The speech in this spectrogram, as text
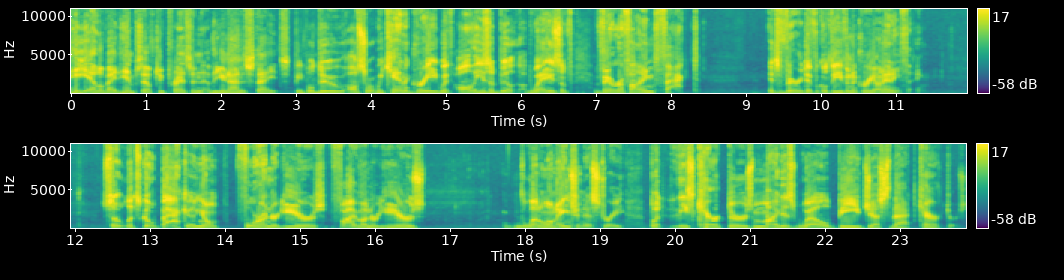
he elevated himself to president of the United States. People do all sort. We can't agree with all these abil- ways of verifying fact. It's very difficult to even agree on anything. So let's go back, uh, you know, 400 years, 500 years, let alone ancient history. But these characters might as well be just that characters.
